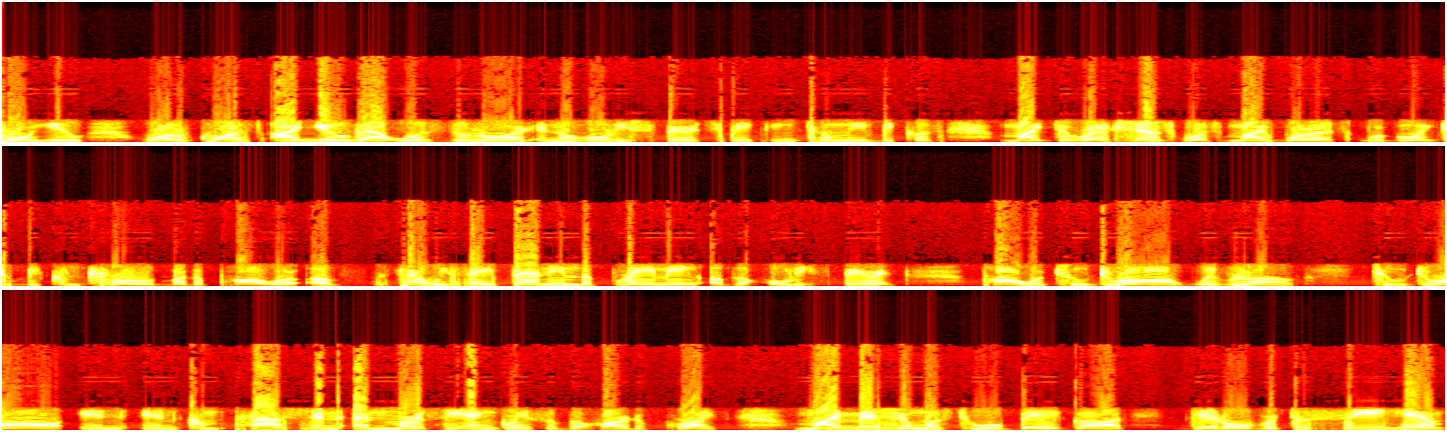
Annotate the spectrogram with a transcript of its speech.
for you. Well, of course, I knew that was the Lord and the Holy Spirit speaking to me because my directions was my words were going to be controlled by the power of, shall we say, fanning the flaming of the Holy Spirit, power to draw with love, to draw in, in compassion and mercy and grace of the heart of Christ. My mission was to obey God, get over to see Him,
